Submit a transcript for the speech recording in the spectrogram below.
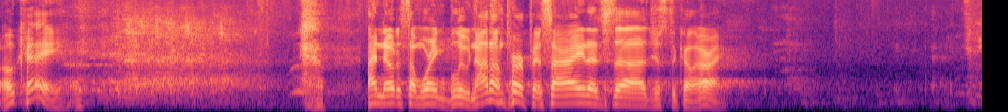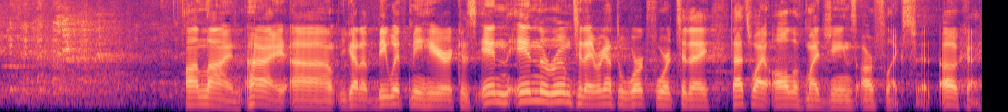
okay. I notice I'm wearing blue, not on purpose, all right? It's uh, just the color, all right. online. All right, uh, you got to be with me here because in, in the room today, we're going to have to work for it today. That's why all of my jeans are flex fit. Okay.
